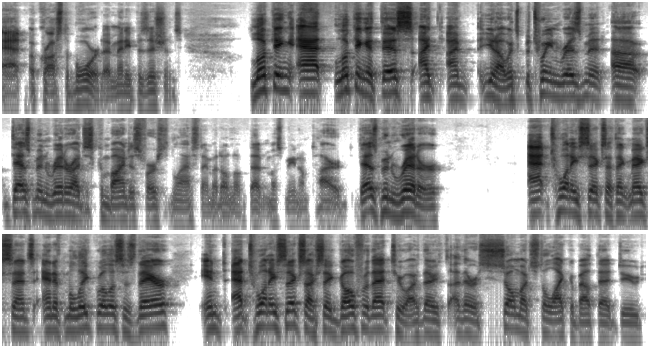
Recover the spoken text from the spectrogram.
at across the board at many positions. Looking at looking at this, I I'm you know it's between Risman, uh, Desmond Ridder. I just combined his first and last name. I don't know if that must mean I'm tired. Desmond Ridder at 26, I think makes sense. And if Malik Willis is there in at 26, I say go for that too. I, there, there is so much to like about that dude.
